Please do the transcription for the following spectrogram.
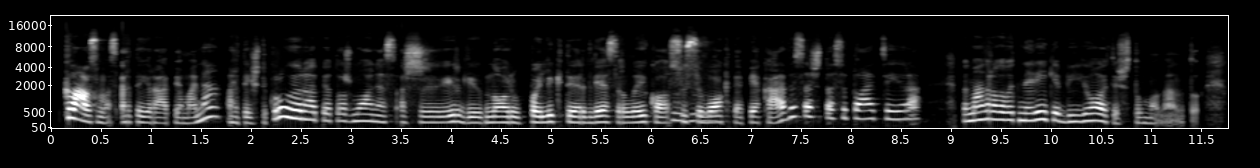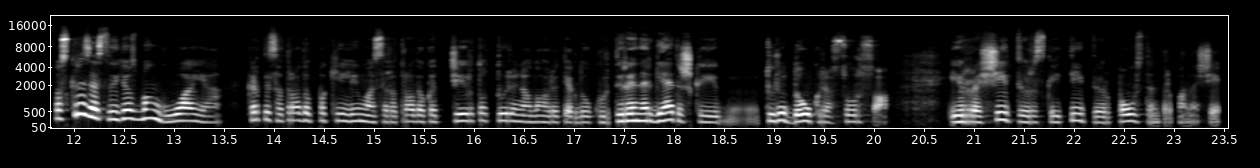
Klausimas, ar tai yra apie mane, ar tai iš tikrųjų yra apie tos žmonės, aš irgi noriu palikti erdvės ir laiko mhm. susivokti, apie ką visa šita situacija yra. Bet man atrodo, kad nereikia bijoti šitų momentų. Tos krizės, jos banguoja, kartais atrodo pakilimas ir atrodo, kad čia ir to turinio noriu tiek daug kurti. Ir energetiškai turiu daug resurso. Ir rašyti, ir skaityti, ir paustinti, ir panašiai.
